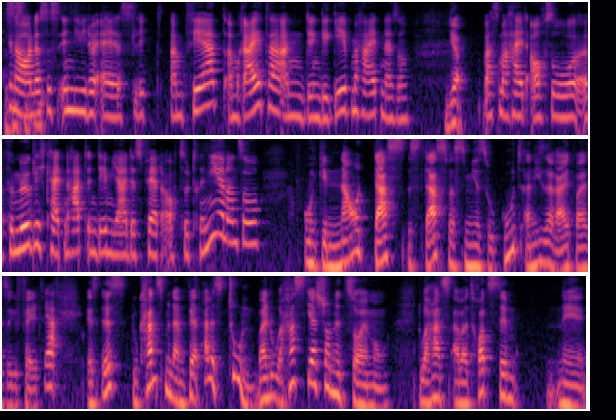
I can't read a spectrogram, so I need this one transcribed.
Das genau, und das ist individuell. Es liegt am Pferd, am Reiter, an den Gegebenheiten, also ja. was man halt auch so für Möglichkeiten hat, in dem Jahr das Pferd auch zu trainieren und so. Und genau das ist das, was mir so gut an dieser Reitweise gefällt. Ja. Es ist, du kannst mit deinem Pferd alles tun, weil du hast ja schon eine Zäumung. Du hast aber trotzdem eine,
